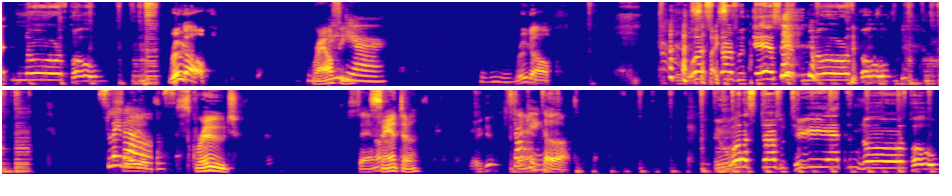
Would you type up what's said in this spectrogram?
at the North Pole? Rudolph. Ralphie. Reindeer. Rudolph. What starts with S at the North Pole? Sleigh bells. Scrooge. Santa. Santa. Very good. Stockings. Santa. And what starts with T at the North Pole?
